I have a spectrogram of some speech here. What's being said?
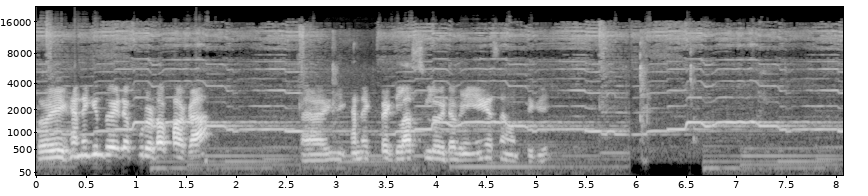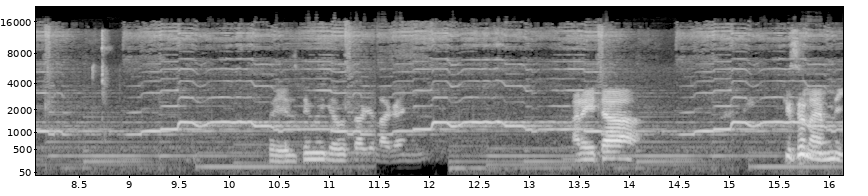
তো এখানে কিন্তু এটা পুরোটা ফাঁকা। এখানে একটা গ্লাস ছিল, এটা ভেঙে গেছে আমার থেকে। তো এইচডিএমআই কেবলটা আগে লাগাইনি আর এটা কিছু না, এমনি।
